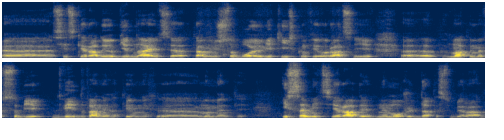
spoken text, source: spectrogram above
е, сільські ради об'єднаються там між собою в якійсь конфігурації, е, матиме в собі дві, два негативних е, моменти. І самі ці ради не можуть дати собі ради.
